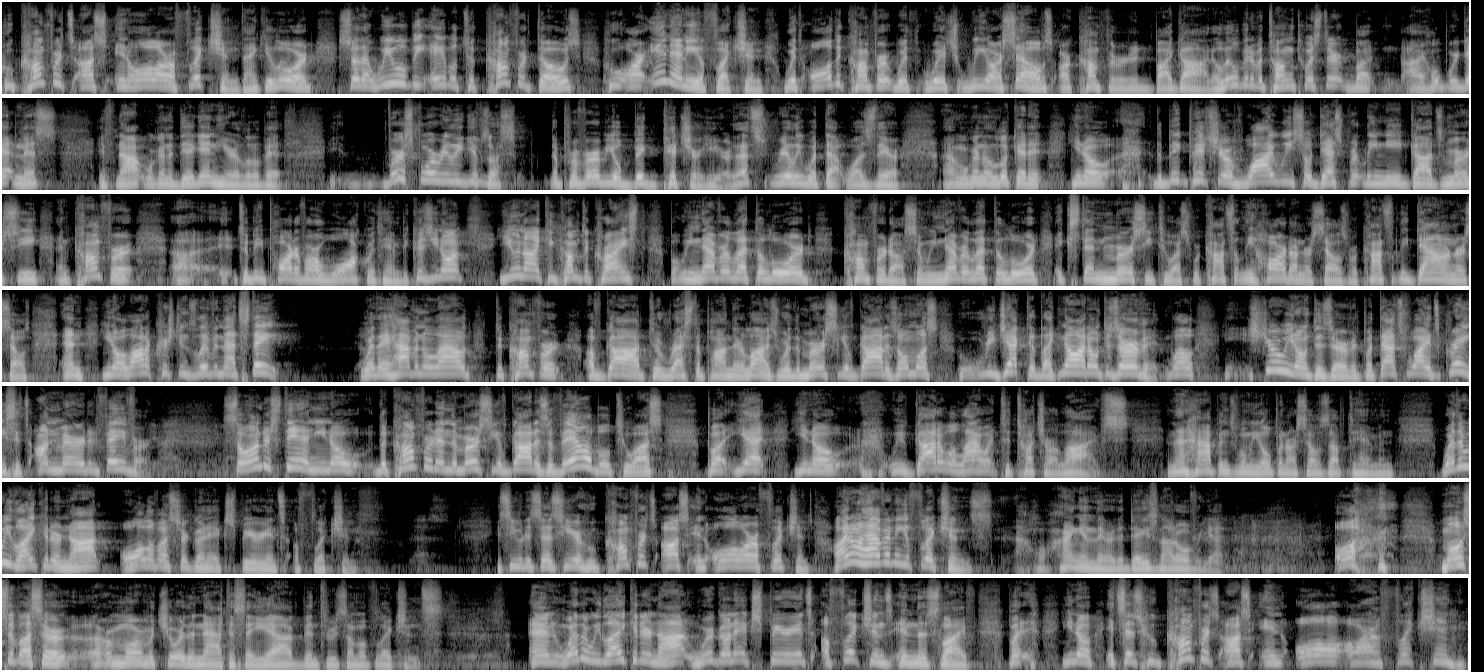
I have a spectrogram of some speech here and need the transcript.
who comforts us in all our affliction. Thank you, Lord, so that we will be able to comfort those who are in any affliction with all the comfort with which we ourselves are comforted by God. A little bit of a tongue twister, but I hope we're getting this. If not, we're going to dig in here a little bit. Verse 4 really gives us the proverbial big picture here. That's really what that was there. And we're going to look at it, you know, the big picture of why we so desperately need God's mercy and comfort uh, to be part of our walk with Him. Because you know what? You and I can come to Christ, but we never let the Lord comfort us and we never let the Lord extend mercy to us. We're constantly hard on ourselves, we're constantly down on ourselves. And, you know, a lot of Christians live in that state where they haven't allowed the comfort of God to rest upon their lives, where the mercy of God is almost rejected, like, no, I don't deserve it. Well, sure, we don't deserve it, but that's why it's grace, it's unmerited favor. So understand, you know, the comfort and the mercy of God is available to us, but yet, you know, we've got to allow it to touch our lives. And that happens when we open ourselves up to Him. And whether we like it or not, all of us are going to experience affliction. You see what it says here? Who comforts us in all our afflictions. I don't have any afflictions. Well, hang in there. The day's not over yet. Most of us are, are more mature than that to say, yeah, I've been through some afflictions. And whether we like it or not, we're going to experience afflictions in this life. But, you know, it says, who comforts us in all our affliction.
